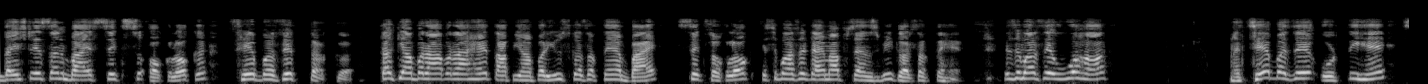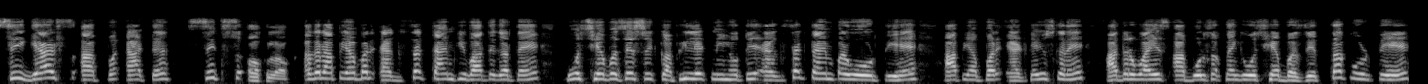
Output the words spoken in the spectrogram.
the station by six o'clock छह बजे तक। तक यहाँ पर आ रहा है तो आप यहाँ पर यूज़ कर सकते हैं बाय सिक्स ओ क्लॉक इस बार से टाइम आप सेंस भी कर सकते हैं। इस बार से वह छह बजे उठती हैं। She gets up at six o'clock अगर आप यहाँ पर एग्जैक्ट टाइम की बातें करते हैं, वो छह बजे से कभी लेट नहीं होती। एग्जैक्ट टाइम पर वो उठती है। आप यहाँ पर एट का यूज़ करें। अदरवाइज़ आप बोल सकते हैं कि वो छह बजे तक उठते हैं।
